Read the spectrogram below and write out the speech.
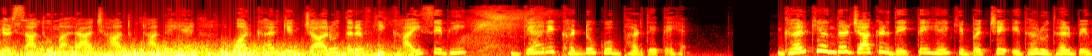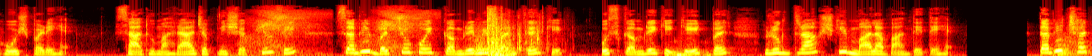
फिर साधु महाराज हाथ उठाते हैं और घर के चारों तरफ़ की खाई से भी गहरे खड्डों को भर देते हैं। घर के अंदर जाकर देखते हैं कि बच्चे इधर उधर बेहोश पड़े हैं। साधु महाराज अपनी शक्तियों से सभी बच्चों को एक कमरे में बंद करके उस कमरे के गेट पर रुद्राक्ष की माला बाँध देते हैं। तभी छत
